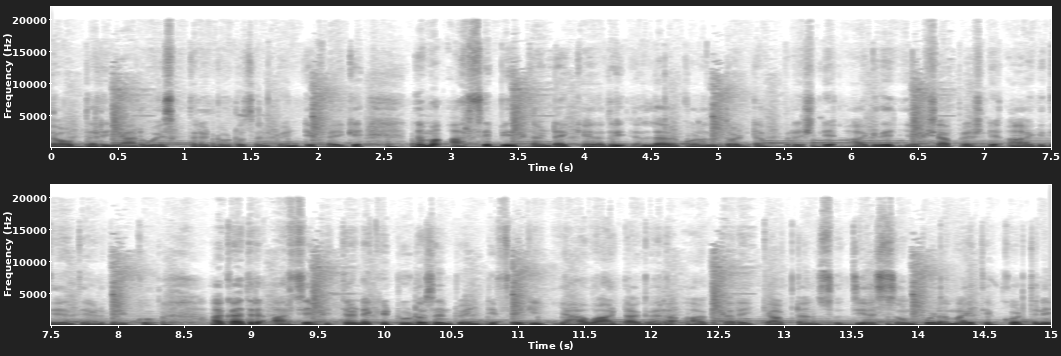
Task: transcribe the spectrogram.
ಜವಾಬ್ದಾರಿ ಯಾರು ವಹಿಸ್ತಾರೆ ಟೂ ತೌಸಂಡ್ ಟ್ವೆಂಟಿ ಫೈವ್ಗೆ ನಮ್ಮ ಆರ್ ಸಿ ಬಿ ತಂಡಕ್ಕೆ ಅನ್ನೋದು ಎಲ್ಲರೂ ಕೂಡ ಒಂದು ದೊಡ್ಡ ಪ್ರಶ್ನೆ ಆಗಿದೆ, ಯಕ್ಷ ಪ್ರಶ್ನೆ ಆಗಿದೆ ಅಂತ ಹೇಳಬೇಕು. ಹಾಗಾದರೆ ಆರ್ ಸಿ ಬಿ ತಂಡಕ್ಕೆ ಟೂ ತೌಸಂಡ್ ಟ್ವೆಂಟಿ ಫೈವ್ಗೆ ಯಾವ ಆಟಗಾರ ಆಗ್ತಾರೆ? ಕ್ಯಾಪ್ಟನ್ ಸುದ್ದಿಯ ಸಂಪೂರ್ಣ ಮಾಹಿತಿ ಕೊಡ್ತೀನಿ.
